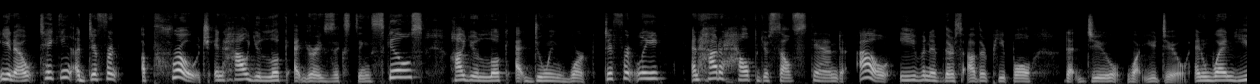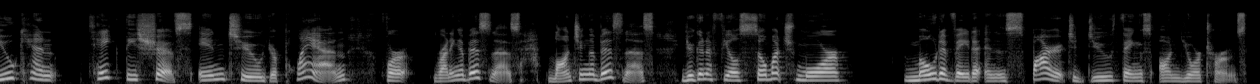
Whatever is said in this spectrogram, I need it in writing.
you know, taking a different approach in how you look at your existing skills, how you look at doing work differently, and how to help yourself stand out, even if there's other people that do what you do. And when you can take these shifts into your plan for running a business, launching a business, you're going to feel so much more motivated and inspired to do things on your terms.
